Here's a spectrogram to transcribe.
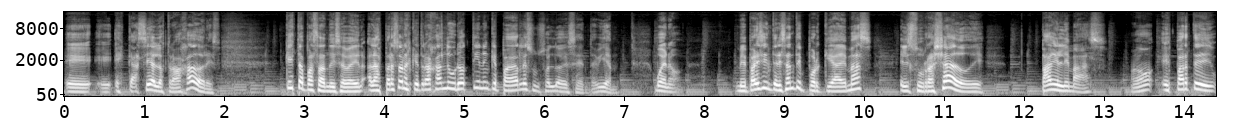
eh, escasean los trabajadores. ¿Qué está pasando? Dice Biden. A las personas que trabajan duro tienen que pagarles un sueldo decente. Bien. Bueno, me parece interesante porque además el subrayado de páguenle más, ¿no? Es parte de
